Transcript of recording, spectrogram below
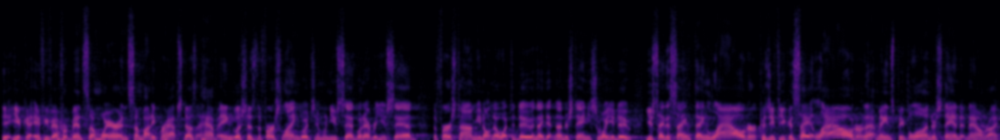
you, you can, if you've ever been somewhere and somebody perhaps doesn't have English as the first language, and when you said whatever you said the first time, you don't know what to do and they didn't understand you, so what do you do? You say the same thing louder, because if you can say it louder, that means people will understand it now, right?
